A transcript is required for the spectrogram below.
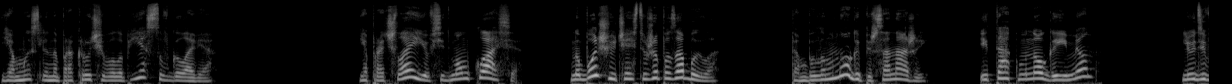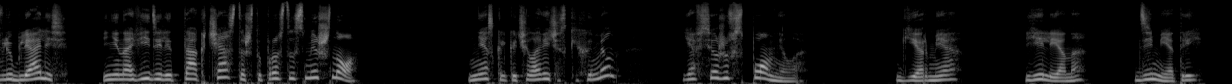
Я мысленно прокручивала пьесу в голове. Я прочла ее в седьмом классе, но большую часть уже позабыла. Там было много персонажей и так много имен. Люди влюблялись и ненавидели так часто, что просто смешно. Несколько человеческих имен я все же вспомнила. Гермия, Елена, Диметрий,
